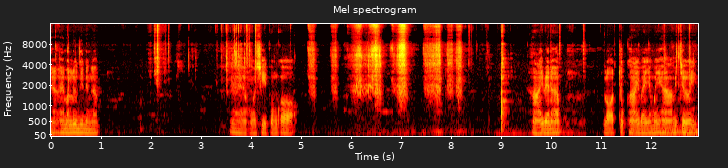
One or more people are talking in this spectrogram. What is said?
นี่ยให้มันลื่นนิดนึงครับหัวฉีดผมก็หายไปนะครับ หลอดจุกหายไปยังไม่หาไม่เจออีก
